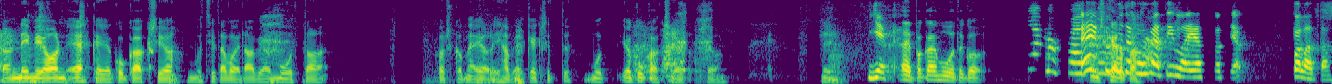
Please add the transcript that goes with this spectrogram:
tämän nimi on ehkä joku kaksi jo, mutta sitä voidaan vielä muuttaa, koska me ei ole ihan vielä keksitty. Mutta joku kaksi se on. Niin. Jep. Eipä kai muuta kuin Ei muuta kuin hyvät illanjatkot ja palataan.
